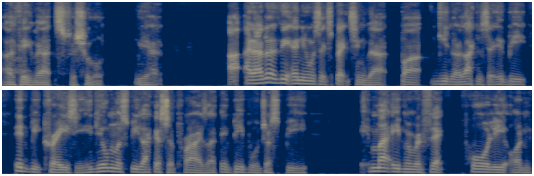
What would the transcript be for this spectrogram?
I think that's for sure. Yeah, I, and I don't think anyone's expecting that. But you know, like I said, it'd be it'd be crazy. It'd almost be like a surprise. I think people would just be. It might even reflect poorly on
